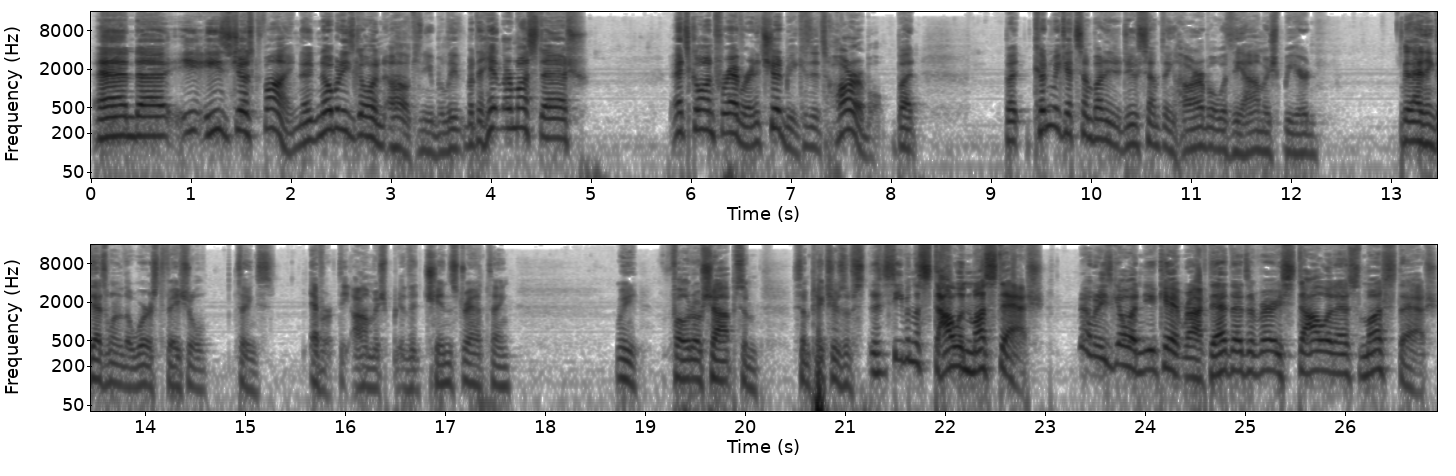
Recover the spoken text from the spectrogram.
And uh, he, he's just fine. Nobody's going, oh, can you believe? It? But the Hitler mustache, that's gone forever, and it should be because it's horrible. But but couldn't we get somebody to do something horrible with the Amish beard? I think that's one of the worst facial things ever. The Amish, the chin strap thing. We Photoshop some some pictures of it's even the Stalin mustache. Nobody's going. You can't rock that. That's a very Stalin-esque mustache.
